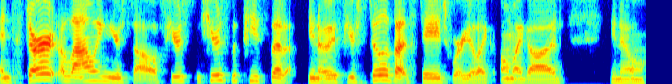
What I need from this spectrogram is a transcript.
and start allowing yourself. Here's here's the piece that, you know, if you're still at that stage where you're like, "Oh my god, you know,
